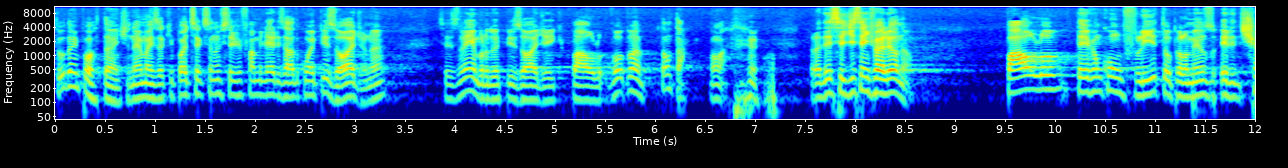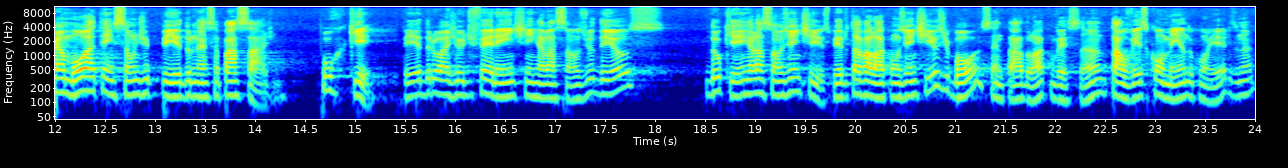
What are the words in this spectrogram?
Tudo é importante, né? Mas aqui pode ser que você não esteja familiarizado com o episódio, né? Vocês lembram do episódio aí que Paulo. Vou, então tá, vamos lá. Para decidir se a gente vai ler ou não. Paulo teve um conflito, ou pelo menos ele chamou a atenção de Pedro nessa passagem. Por quê? Pedro agiu diferente em relação aos judeus do que em relação aos gentios. Pedro estava lá com os gentios de boa, sentado lá conversando, talvez comendo com eles, né?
